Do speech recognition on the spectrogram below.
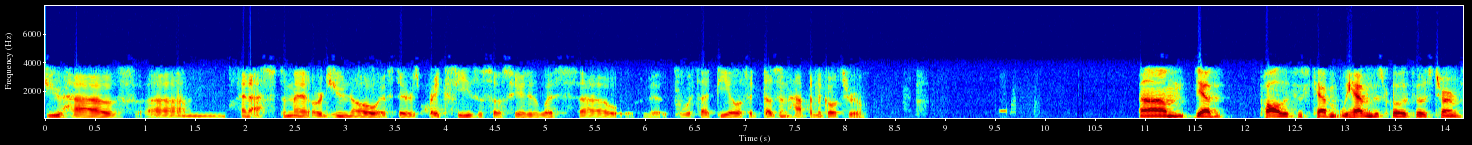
do you have um, an estimate or do you know if there's break fees associated with uh, with that deal if it doesn't happen to go through? Um, yeah. Paul, this is Kevin. We haven't disclosed those terms.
